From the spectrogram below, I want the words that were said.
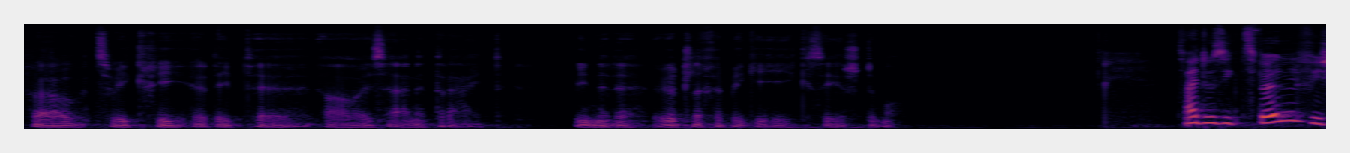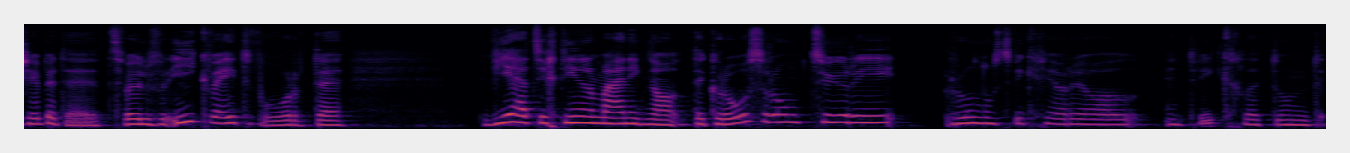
Frau Zwicky äh, dort äh, an uns hergetragen bei einer örtlichen Begehung das erste Mal. 2012 ist eben der Zwölfer eingeweiht worden. Wie hat sich deiner Meinung nach der Grossraum Zürich rund ums Wiki-Areal entwickelt und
